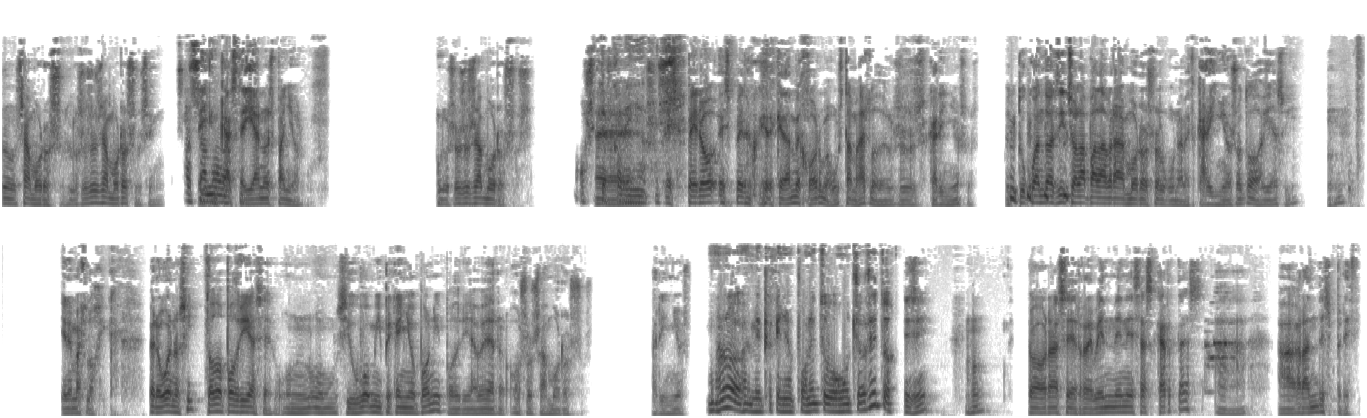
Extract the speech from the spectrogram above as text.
Los amorosos, los osos amorosos en, Esos en amorosos, castellano español. Los osos amorosos. ositos Eh, cariñosos. Espero, espero que queda mejor, me gusta más lo de los osos cariñosos. ¿Tú cuando has dicho la palabra amoroso alguna vez? Cariñoso todavía sí. Tiene más lógica. Pero bueno, sí, todo podría ser. Un, un- si hubo mi pequeño pony, podría haber osos amorosos. Cariñosos. Bueno, mi pequeño pony tuvo mucho éxito. Sí, sí. Ujú. Ahora se revenden esas cartas a, a grandes precios.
